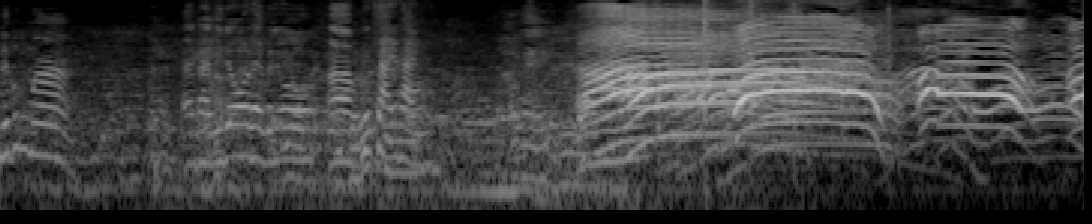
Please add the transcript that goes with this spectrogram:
คนที่เพิ่งมาอะถ่ายวิดีโอถ่ายวิดีโออ่าพี่ชายถ่ายโอเคอ่าว้าวโอ้โอ้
